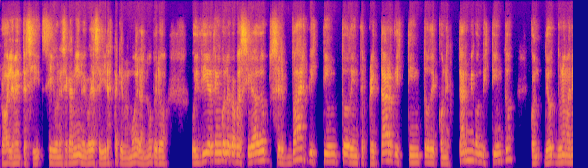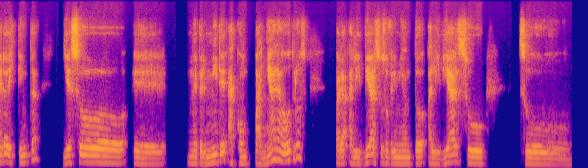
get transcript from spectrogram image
probablemente sí, sigo en ese camino y voy a seguir hasta que me muera, ¿no? Pero hoy día tengo la capacidad de observar distinto, de interpretar distinto, de conectarme con distinto, con, de, de, una manera distinta, y eso me permite acompañar a otros para aliviar su sufrimiento, aliviar su, su,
